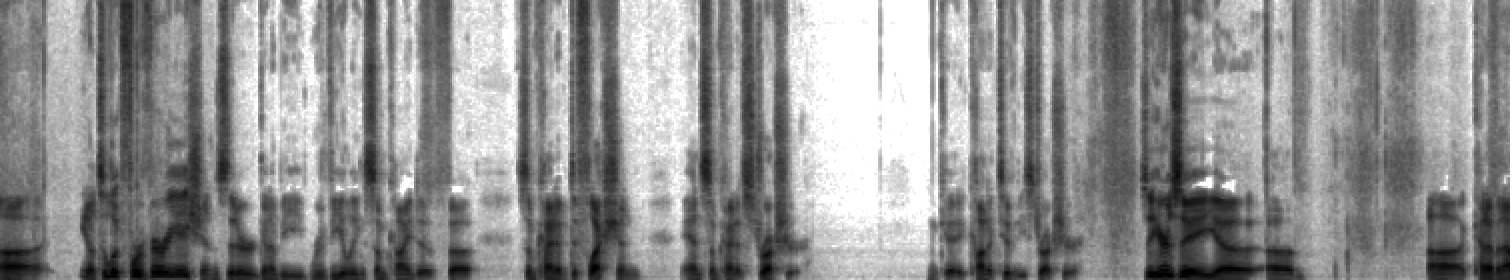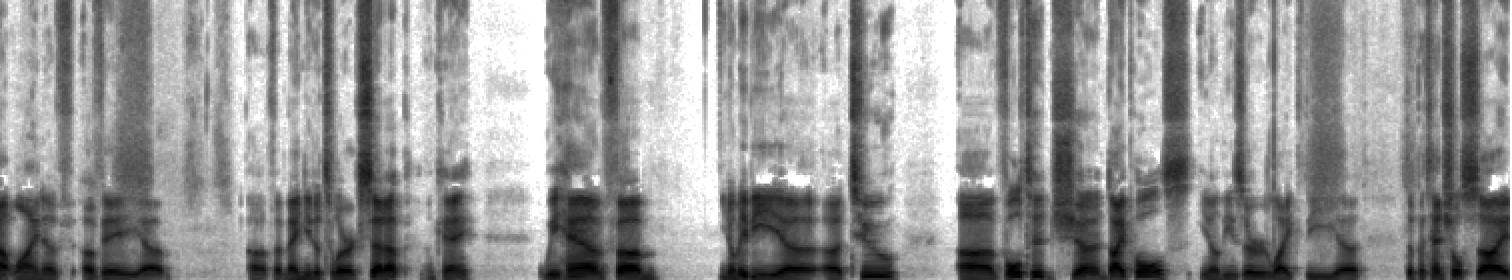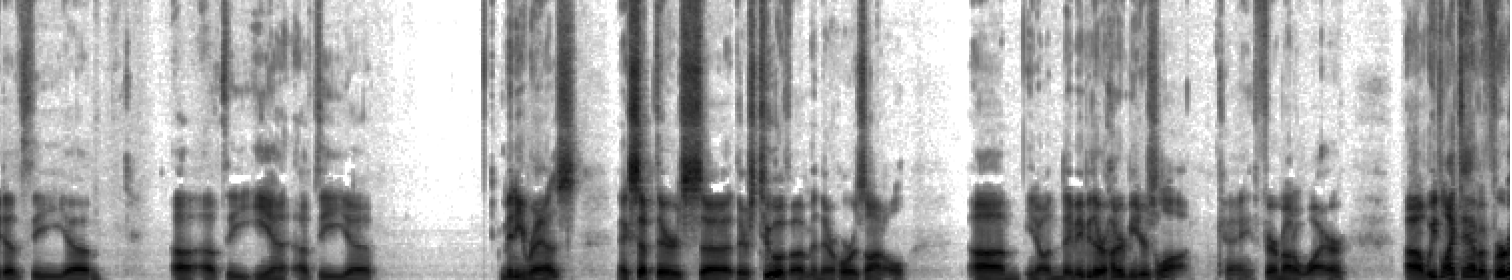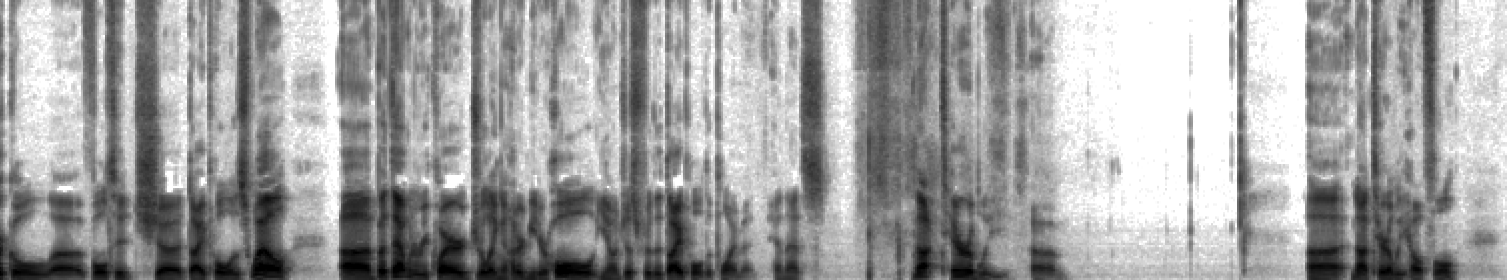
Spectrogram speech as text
uh, uh, you know, to look for variations that are going to be revealing some kind of uh, some kind of deflection and some kind of structure. Okay, conductivity structure. So here's a uh, um, uh, kind of an outline of of a of a magnetotelluric setup. Okay, we have um, you know maybe uh, uh, two uh, voltage uh, dipoles. You know these are like the uh, the potential side of the um, uh, of the of the mini res, except there's there's two of them and they're horizontal. Um, you know, they maybe they're 100 meters long. Okay, fair amount of wire. we'd like to have a vertical voltage dipole as well, uh, but that would require drilling a 100 meter hole, you know, just for the dipole deployment, and that's not terribly um, uh, not terribly helpful.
